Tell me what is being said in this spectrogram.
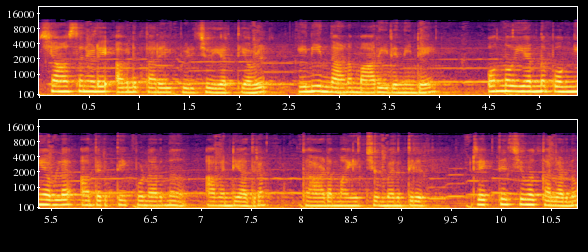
ശാസനയുടെ അവന്റെ തലയിൽ പിടിച്ചുയർത്തി അവൾ ഇനി നാണം മാറിയില്ല നിന്റെ? ഒന്ന് ഉയർന്നു പൊങ്ങി അവൾ അതിർത്തി പുണർന്ന് അവന്റെ അതിരം ഗാഠമായ ചുംബനത്തിൽ രക്തച്ചുവ കലർന്നു.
